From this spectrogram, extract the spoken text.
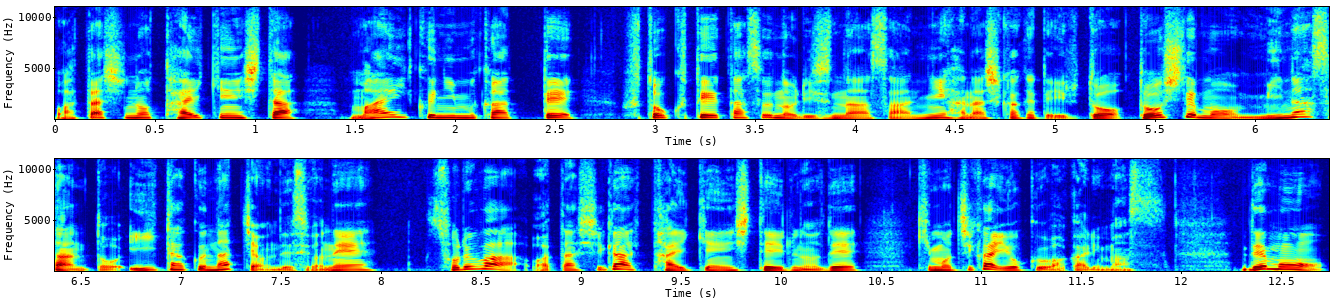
私の体験したマイクに向かって不特定多数のリスナーさんに話しかけているとどうしても皆さんと言いたくなっちゃうんですよね。それは私が体験しているので気持ちがよくわかります。でも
